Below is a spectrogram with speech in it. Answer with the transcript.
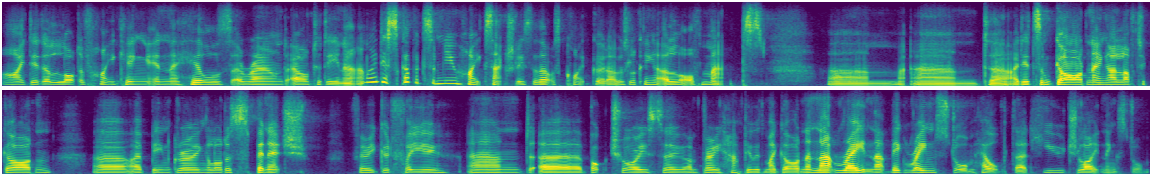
I did a lot of hiking in the hills around Altadena, and I discovered some new hikes actually, so that was quite good. I was looking at a lot of maps, um, and uh, I did some gardening. I love to garden. Uh, I've been growing a lot of spinach, very good for you, and uh, bok choy. So I'm very happy with my garden. And that rain, that big rainstorm, helped. That huge lightning storm.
